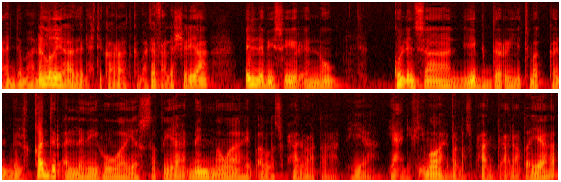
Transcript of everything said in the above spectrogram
عندما نلغي هذه الاحتكارات كما تفعل الشريعة إلا بيصير أنه كل إنسان يقدر يتمكن بالقدر الذي هو يستطيع من مواهب الله سبحانه وتعالى. إياه يعني في مواهب الله سبحانه وتعالى أعطى إياها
